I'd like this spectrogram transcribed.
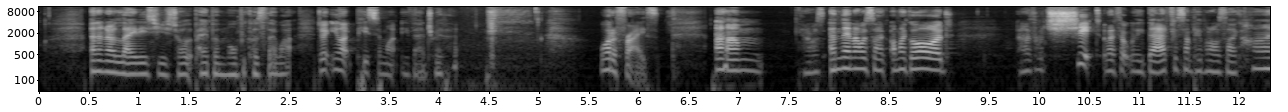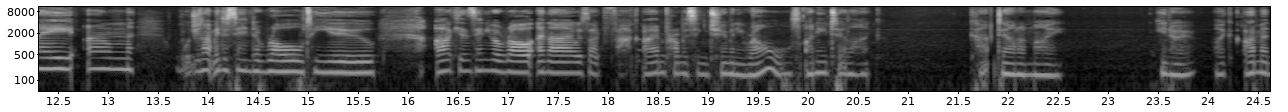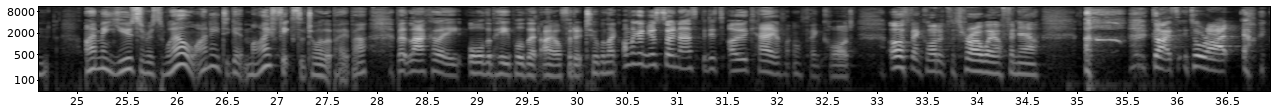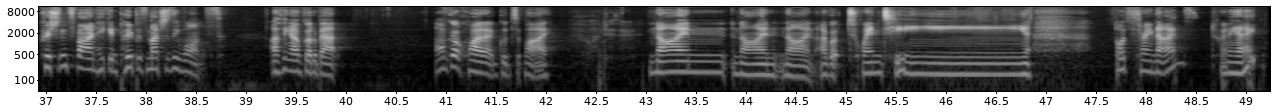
And I know ladies use toilet paper more because they wipe. Don't you like piss and wipe your vag with it? what a phrase. Um, and, was, and then I was like, oh my god. And I thought, shit. And I felt really bad for some people. And I was like, hi, um, would you like me to send a roll to you? I can send you a roll. And I was like, fuck, I'm promising too many rolls. I need to like cut down on my, you know, like I'm an I'm a user as well. I need to get my fix of toilet paper. But luckily, all the people that I offered it to were like, "Oh my god, you're so nice, but it's okay." Like, oh, thank God. Oh, thank God, it's a throwaway offer now. Guys, it's all right. Christian's fine. He can poop as much as he wants. I think I've got about. I've got quite a good supply. Nine, nine, nine. I've got 20. Oh, it's three nines? 28?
